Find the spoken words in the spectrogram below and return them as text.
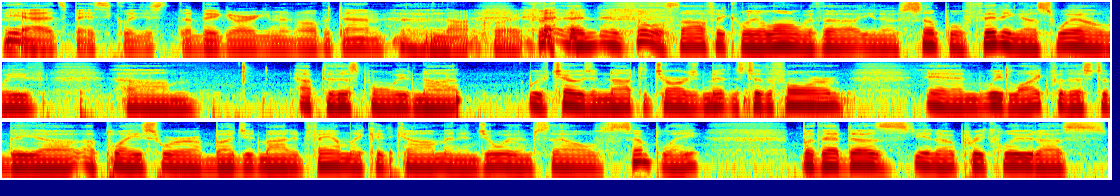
Yeah, it's basically just a big argument all the time. Uh, Not quite. and, and philosophically, along with uh, you know simple fitting us well, we've um, up to this point we've not we've chosen not to charge admittance to the farm, and we'd like for this to be a, a place where a budget-minded family could come and enjoy themselves simply, but that does you know preclude us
